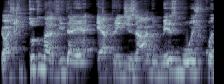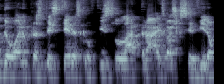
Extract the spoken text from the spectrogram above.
Eu acho que tudo na vida é, é aprendizado, mesmo hoje, quando eu olho para as besteiras que eu fiz lá atrás, eu acho que serviram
